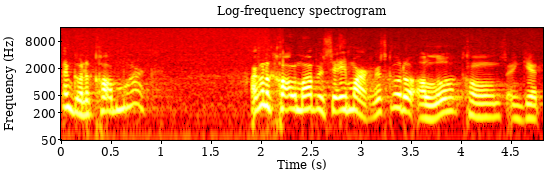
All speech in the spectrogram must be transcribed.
I'm going to call Mark. I'm going to call him up and say, hey, Mark, let's go to Aloha Cones and get,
